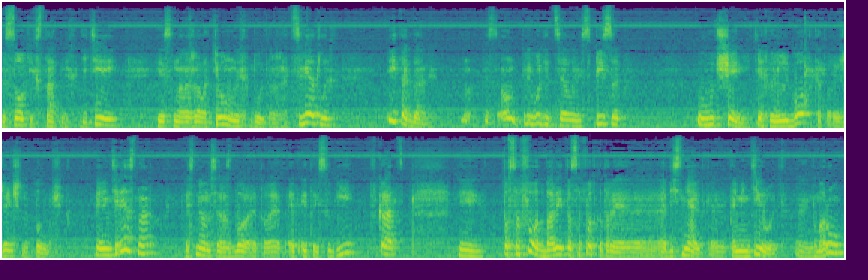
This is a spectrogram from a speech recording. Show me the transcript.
высоких, статных детей. Если она рожала темных, будет рожать светлых и так далее. Ну, он приводит целый список улучшений, тех льгот, которые женщина получит. Теперь интересно, коснемся разбора этого, этой, этой суги вкратце. И Тософот, Балей Тософот, которые э, объясняют, комментируют э, Гмару,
